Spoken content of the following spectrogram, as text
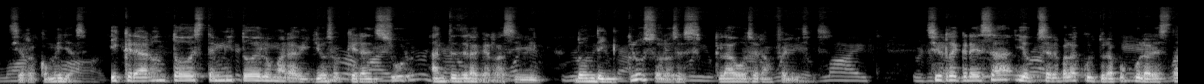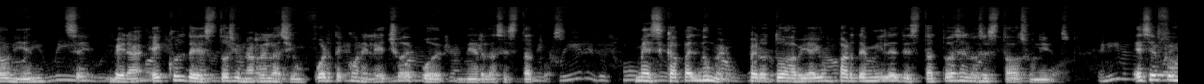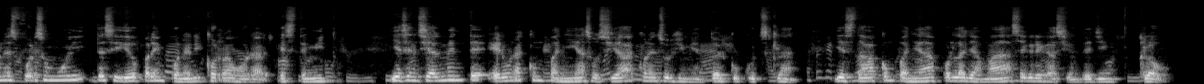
Cierro comillas. Y crearon todo este mito de lo maravilloso que era el sur antes de la guerra civil, donde incluso los esclavos eran felices. Si regresa y observa la cultura popular estadounidense, verá ecos de estos y una relación fuerte con el hecho de poner las estatuas. Me escapa el número, pero todavía hay un par de miles de estatuas en los Estados Unidos. Ese fue un esfuerzo muy decidido para imponer y corroborar este mito, y esencialmente era una compañía asociada con el surgimiento del Ku Klux Klan, y estaba acompañada por la llamada segregación de Jim Crow,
